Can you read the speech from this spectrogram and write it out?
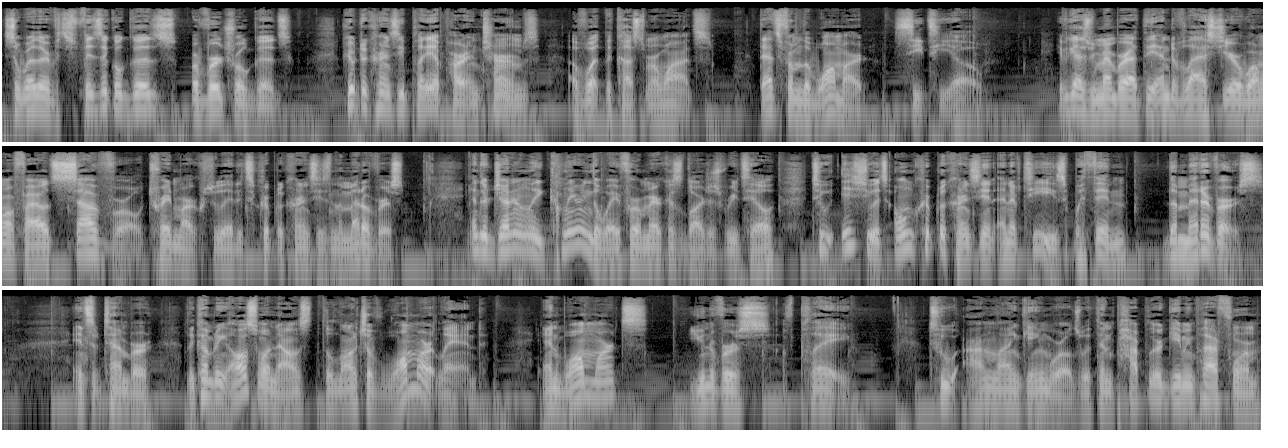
So, whether it's physical goods or virtual goods, cryptocurrency play a part in terms of what the customer wants. That's from the Walmart CTO. If you guys remember, at the end of last year, Walmart filed several trademarks related to cryptocurrencies in the metaverse, and they're generally clearing the way for America's largest retail to issue its own cryptocurrency and NFTs within the metaverse. In September, the company also announced the launch of Walmart Land and Walmart's Universe of Play, two online game worlds within popular gaming platform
